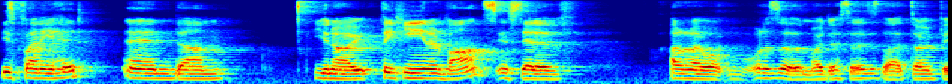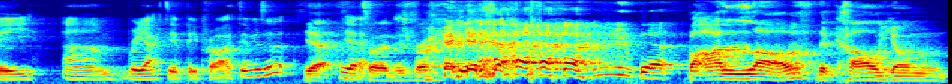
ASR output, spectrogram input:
is planning ahead and um, you know thinking in advance instead of I don't know what what is it the Mojo says like don't be um, reactive, be proactive. Is it? Yeah. Yeah. That's what I just wrote. yeah, But I love the Carl Jung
